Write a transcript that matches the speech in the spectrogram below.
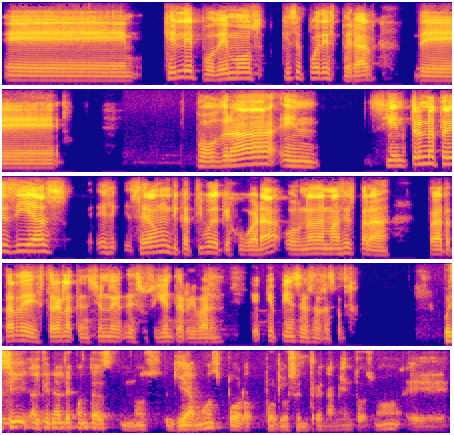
eh, ¿qué le podemos, qué se puede esperar de, podrá, en, si entrena tres días, será un indicativo de que jugará o nada más es para, para tratar de distraer la atención de, su siguiente rival? ¿Qué, qué piensas al respecto? Pues sí, al final de cuentas nos guiamos por, por los entrenamientos, ¿no? Eh,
